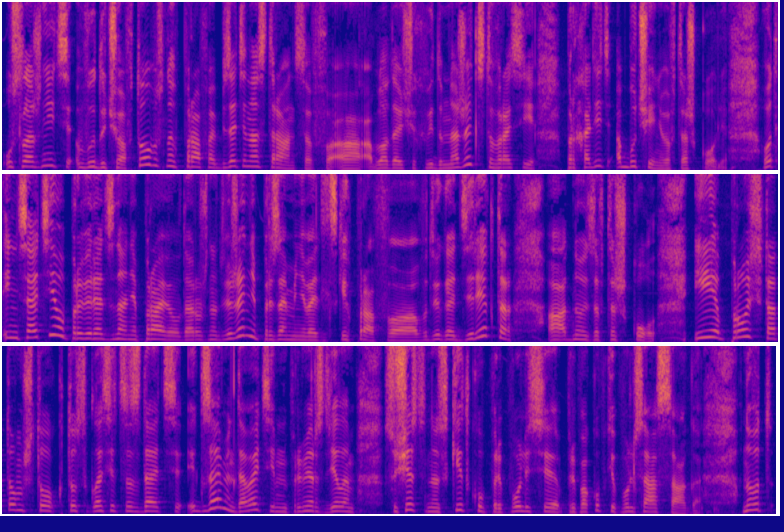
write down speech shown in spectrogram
усложнить выдачу автобусных прав, обязать иностранцев, а, обладающих видом на жительство в России, проходить обучение в автошколе. Вот инициатива проверять знания правил дорожного движения при замене водительских прав а, выдвигает директор одной из автошкол и просит о том, что кто согласится сдать экзамен, давайте им, например, сделаем существенную скидку при полисе, при покупке полиса ОСАГО. Ну вот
